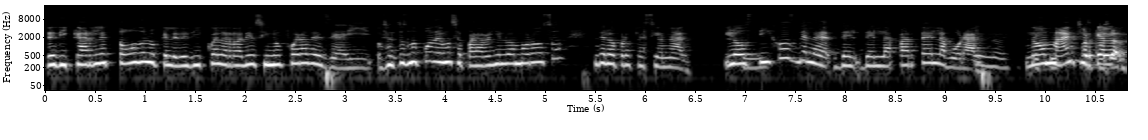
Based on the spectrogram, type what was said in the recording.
dedicarle todo lo que le dedico a la radio si no fuera desde ahí. O sea, entonces no podemos separar, oye, lo amoroso de lo profesional los hijos de la, de, la, parte laboral. No, manches. Porque, lo,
